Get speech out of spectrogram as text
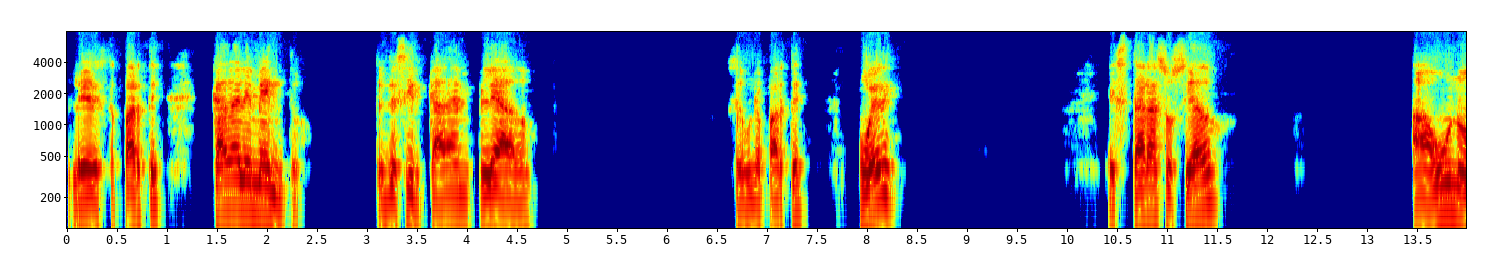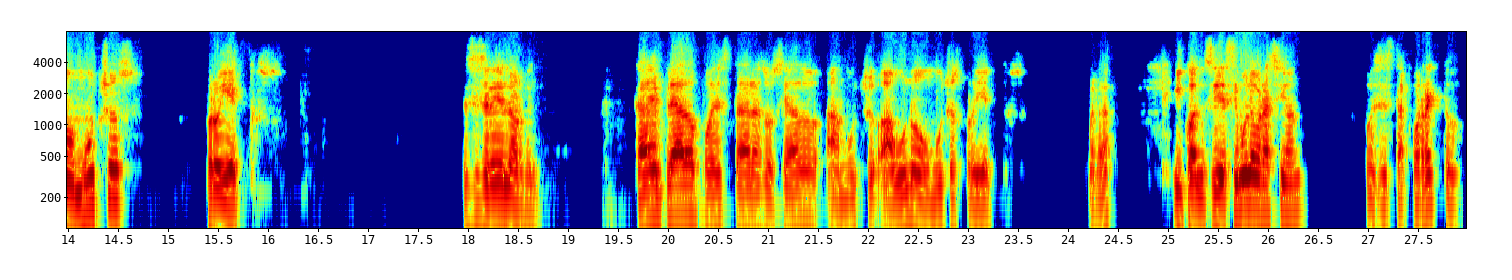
leer esta parte. Cada elemento, es decir, cada empleado, segunda parte, puede estar asociado a uno o muchos proyectos. Ese sería el orden. Cada empleado puede estar asociado a, mucho, a uno o muchos proyectos, ¿verdad? Y cuando si decimos la oración, pues está correcto.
